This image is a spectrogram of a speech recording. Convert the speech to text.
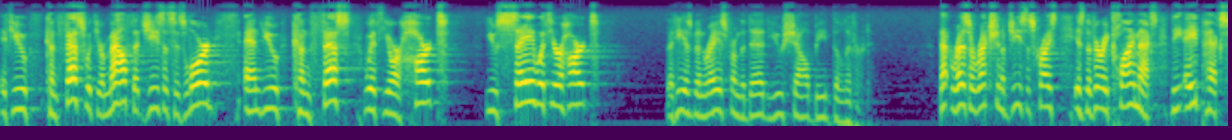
If you confess with your mouth that Jesus is Lord, and you confess with your heart, you say with your heart that He has been raised from the dead, you shall be delivered. That resurrection of Jesus Christ is the very climax, the apex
